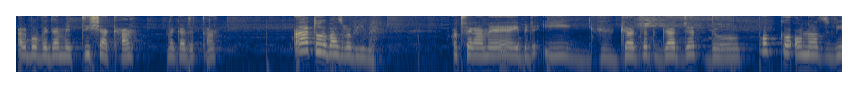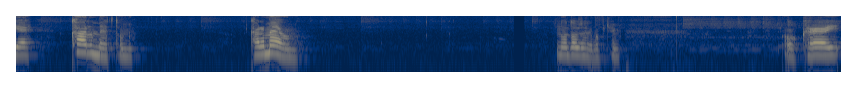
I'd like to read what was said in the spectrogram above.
Albo wydamy tysiaka na gadżeta. A to chyba zrobimy. Otwieramy i gadżet, gadżet do Poco o nazwie Karmeton. Karmeon. No dobrze chyba powiedziałem. Okej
